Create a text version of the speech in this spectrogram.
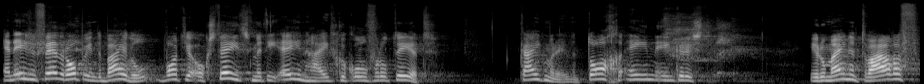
En even verderop in de Bijbel word je ook steeds met die eenheid geconfronteerd. Kijk maar even, toch één in Christus. In Romeinen 12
